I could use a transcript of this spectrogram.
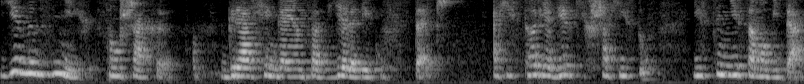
Jednym z nich są szachy, gra sięgająca wiele wieków wstecz, a historia wielkich szachistów jest niesamowita.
